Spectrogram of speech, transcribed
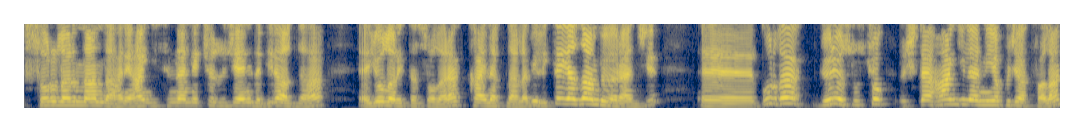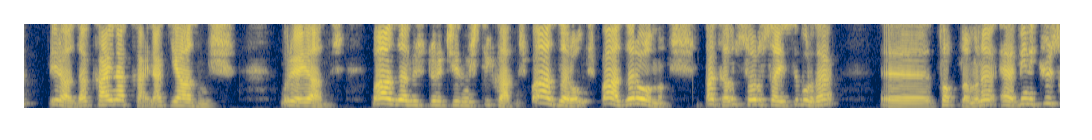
sorularından da hani hangisinden ne çözeceğini de biraz daha e, yol haritası olarak kaynaklarla birlikte yazan bir öğrenci. E, burada görüyorsunuz çok işte hangilerini yapacak falan biraz da kaynak kaynak yazmış. Buraya yazmış. Bazılarının üstünü çizmiş, tik atmış. Bazıları olmuş, bazıları olmamış. Bakalım soru sayısı burada e, toplamını evet, 1200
